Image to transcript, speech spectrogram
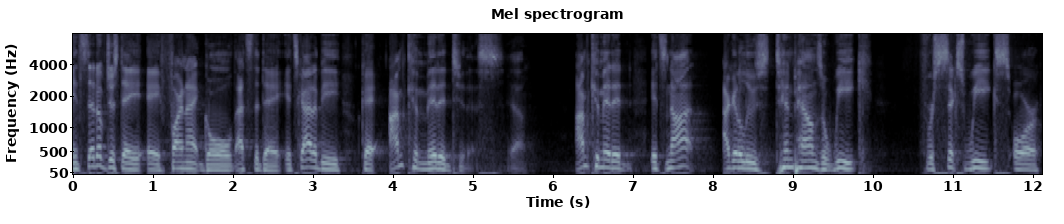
instead of just a, a finite goal, that's the day, it's got to be, okay, I'm committed to this. Yeah. I'm committed. It's not I got to lose 10 pounds a week for 6 weeks or,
